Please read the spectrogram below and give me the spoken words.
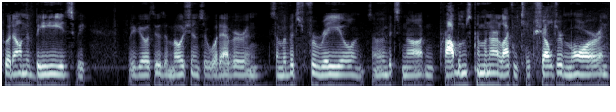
put on the beads, we we go through the motions or whatever, and some of it's for real, and some of it's not, and problems come in our life, we take shelter more, and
